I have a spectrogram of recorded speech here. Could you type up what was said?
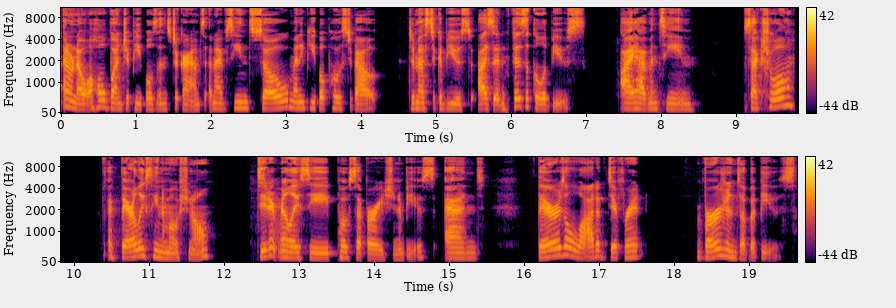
I don't know, a whole bunch of people's Instagrams, and I've seen so many people post about domestic abuse, as in physical abuse. I haven't seen sexual. I've barely seen emotional. Didn't really see post separation abuse. And there's a lot of different versions of abuse.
